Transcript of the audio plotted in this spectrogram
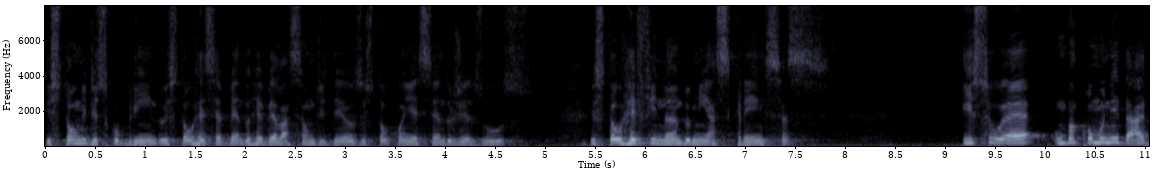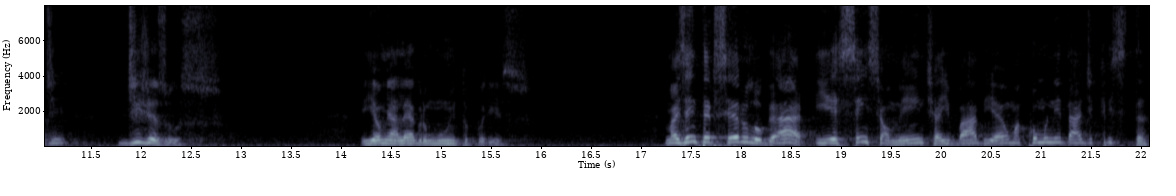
estou me descobrindo, estou recebendo revelação de Deus, estou conhecendo Jesus, estou refinando minhas crenças. Isso é uma comunidade de Jesus. E eu me alegro muito por isso. Mas em terceiro lugar, e essencialmente, a IBAB é uma comunidade cristã.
